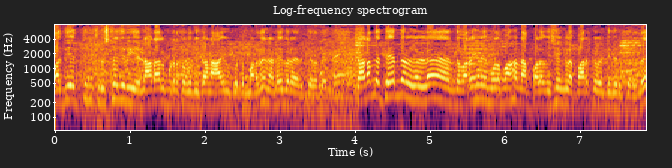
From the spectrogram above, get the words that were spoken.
மதியத்தில் கிருஷ்ணகிரி நாடாளுமன்ற தொகுதிக்கான ஆய்வுக் கூட்டமானது நடைபெற இருக்கிறது. கடந்த தேர்தல்களில் இந்த வரைகளை மூலமாக நாம் பல விஷயங்களை பார்க்க வேண்டியது இருக்கிறது.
